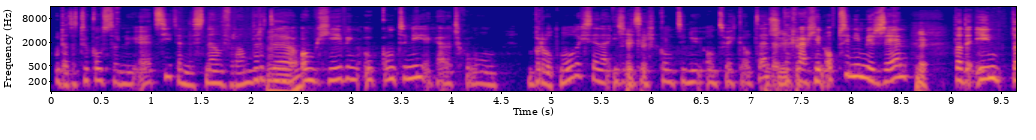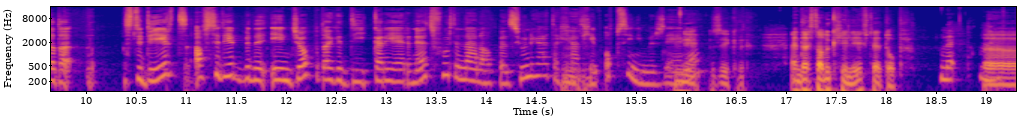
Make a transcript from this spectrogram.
hoe dat de toekomst er nu uitziet en de snel veranderde Mhm. omgeving ook continu, gaat het gewoon broodnodig zijn dat iedereen Zeker. zich continu ontwikkelt. Hè? Dat, gaat geen optie niet meer zijn Nee. dat de een dat dat studeert, afstudeert binnen één job, dat je die carrière uitvoert en daarna op pensioen gaat. Dat gaat geen optie niet meer zijn. Mhm. Nee, Hè? zeker. En daar staat ook geen leeftijd op. Nee. Eh,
